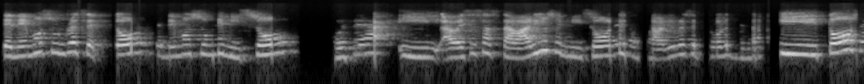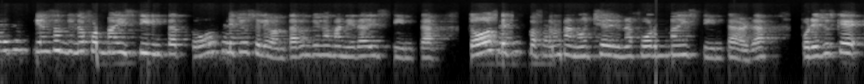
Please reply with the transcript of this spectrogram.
tenemos un receptor, tenemos un emisor, o sea, y a veces hasta varios emisores, hasta varios receptores, ¿verdad? Y todos ellos piensan de una forma distinta, todos ellos se levantaron de una manera distinta, todos ellos pasaron la noche de una forma distinta, ¿verdad? Por eso es que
